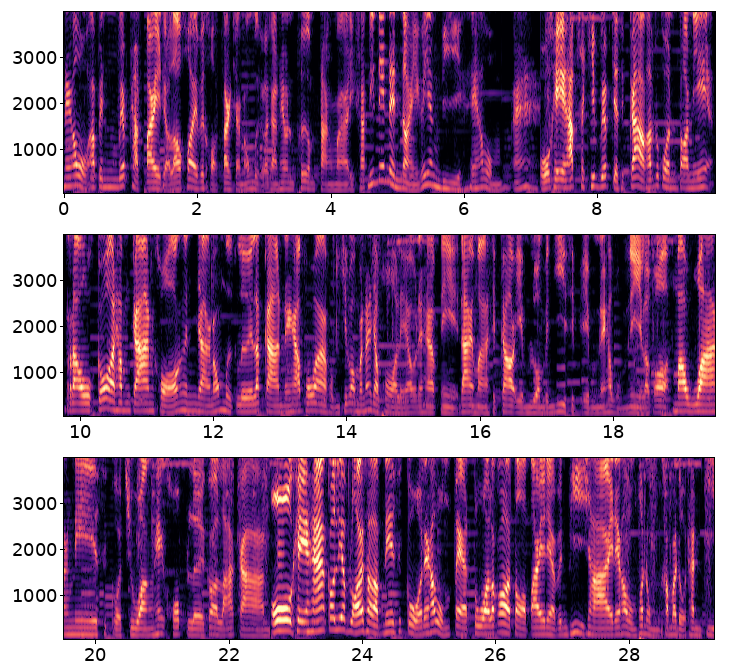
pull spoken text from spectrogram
นะครับผมเอาเป็นเว็บถัดไปเดี๋ยวเราค่อยไปขอตังค์จากน้องหมึกละกันให้มันเพิ่มตังค์มาอีกสักนิดนิดๆหน่อยๆก็ยังดีนะครับผมอ่าโอเคครับสคริปต์เว็บ 79 ครับทุกคนตอนนี้เราก็ทำการขอเงินจากน้องหมึกเลยละกันนะครับ เพราะว่าผมคิดว่ามันน่าจะพอแล้วนะครับนี่ได้มา 19M รวมเป็น 20M นะครับผมนี่แล้วก็มาวางเนสโกจวงให้ครบเลยก็ละกันโอเคฮะก็เรียบร้อยสำหรับเนสโกนะครับผม 8 ตัวแล้วก็ต่อไปเนี่ยเป็นพี่ชายนะครับผมพ่อหนุ่มามาโดทันจิ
